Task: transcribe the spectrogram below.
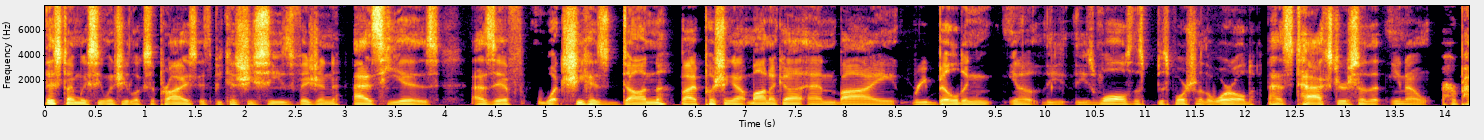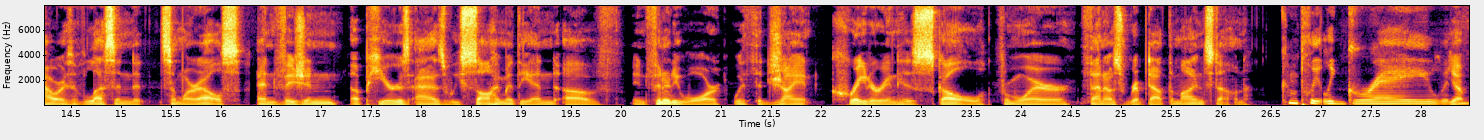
This time, we see when she looks surprised, it's because she sees Vision as he is, as if what she has done by pushing out Monica and by rebuilding, you know, the these walls, this this portion of the world, has taxed her so that you know her powers have lessened somewhere else. And Vision appears as we saw him at the end of Infinity War with the giant crater in his skull from where Thanos ripped out the Mind Stone. Completely gray with Yep.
